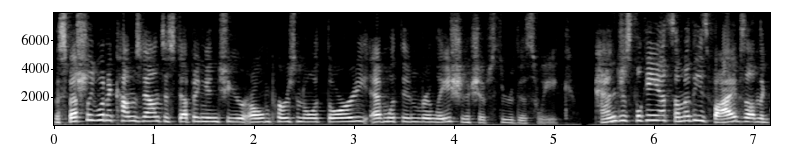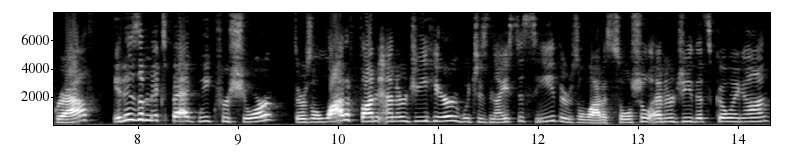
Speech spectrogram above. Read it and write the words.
especially when it comes down to stepping into your own personal authority and within relationships through this week. And just looking at some of these vibes on the graph, it is a mixed bag week for sure. There's a lot of fun energy here, which is nice to see. There's a lot of social energy that's going on.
